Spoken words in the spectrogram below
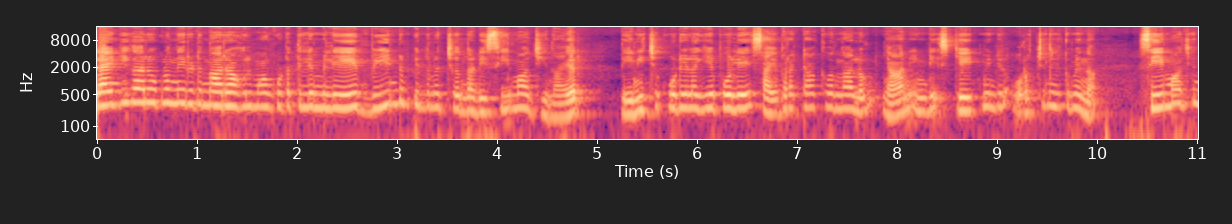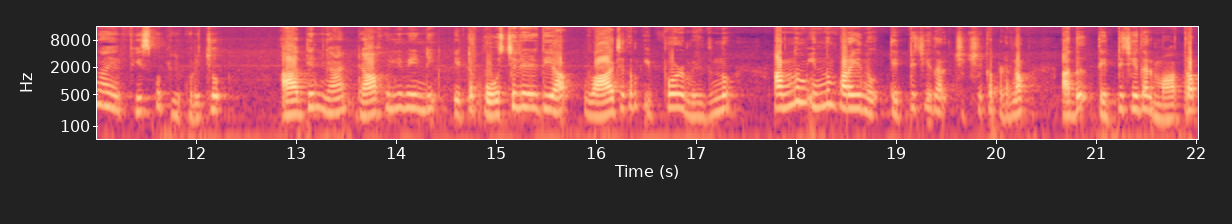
ലൈംഗികാരോപണം നേരിടുന്ന രാഹുൽ മാങ്കൂട്ടത്തിൽ എം എൽ എയെ വീണ്ടും പിന്തുണച്ച് നടി സീമാജി നായർ. തേനീച്ചക്കൂടി ഇളകിയ പോലെ സൈബർ അറ്റാക്ക് വന്നാലും ഞാൻ എന്റെ സ്റ്റേറ്റ്മെന്റിൽ ഉറച്ചു നിൽക്കുമെന്ന് സീമാജി നായർ ഫേസ്ബുക്കിൽ കുറിച്ചു. ആദ്യം ഞാൻ രാഹുലിന് വേണ്ടി ഇട്ട പോസ്റ്റിൽ എഴുതിയ വാചകം ഇപ്പോഴും എഴുതുന്നു. അന്നും ഇന്നും പറയുന്നു തെറ്റ് ചെയ്താൽ ശിക്ഷിക്കപ്പെടണം. അത് തെറ്റ് ചെയ്താൽ മാത്രം.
